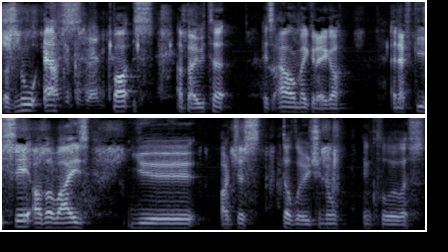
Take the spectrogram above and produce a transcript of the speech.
There's no ifs, 100%. buts about it. It's Al McGregor, and if you say otherwise, you are just delusional and clueless.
